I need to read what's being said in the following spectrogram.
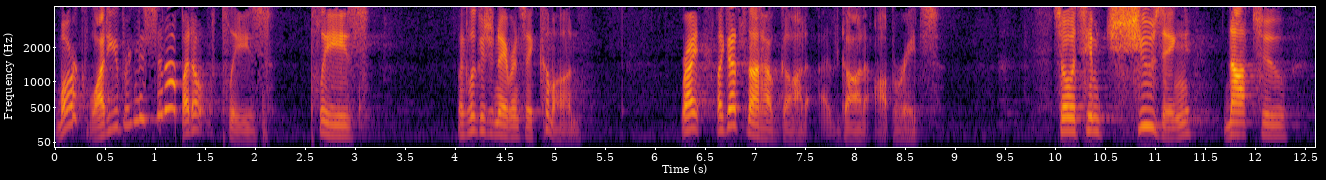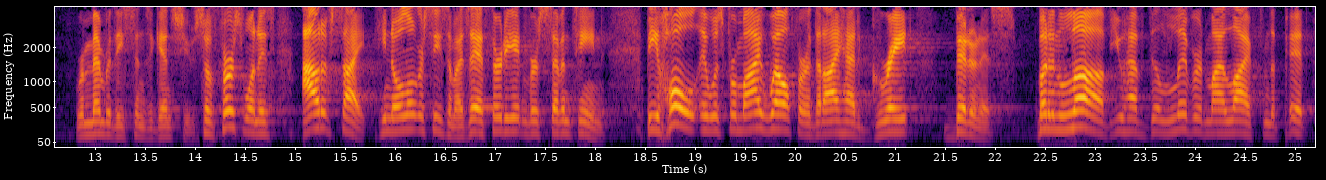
Mark, why do you bring this sin up? I don't, please, please. Like, look at your neighbor and say, come on. Right? Like, that's not how God, God operates. So it's Him choosing not to remember these sins against you. So, first one is out of sight. He no longer sees them. Isaiah 38 and verse 17. Behold, it was for my welfare that I had great bitterness. But in love, you have delivered my life from the pit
